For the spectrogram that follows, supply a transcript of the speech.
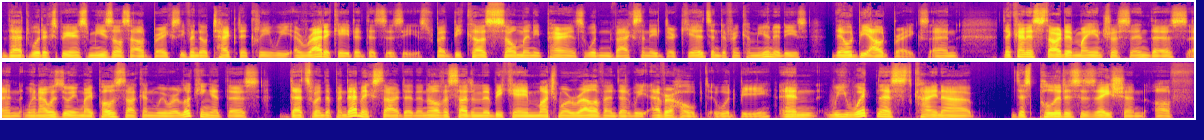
that would experience measles outbreaks, even though technically we eradicated this disease. But because so many parents wouldn't vaccinate their kids in different communities, there would be outbreaks. And that kind of started my interest in this. And when I was doing my postdoc and we were looking at this, that's when the pandemic started. And all of a sudden it became much more relevant than we ever hoped it would be. And we witnessed kind of this politicization of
